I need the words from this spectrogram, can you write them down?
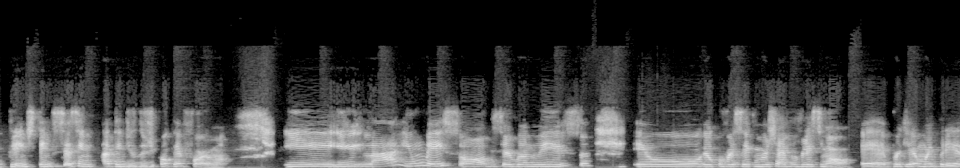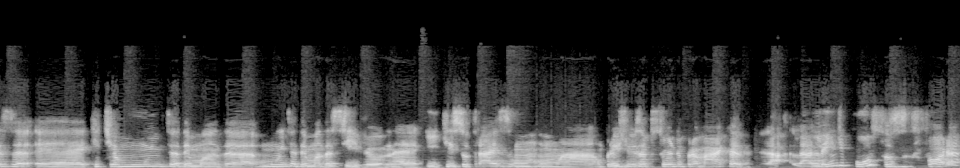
O cliente tem que ser assim, atendido de qualquer forma. E, e, lá, em um mês só, observando isso, eu, eu conversei com meu chefe, eu falei assim, ó, é, porque é uma empresa é, que tinha muita demanda, muita demanda civil, né? E que isso traz um, uma, um prejuízo absurdo para a marca, além de custos, fora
